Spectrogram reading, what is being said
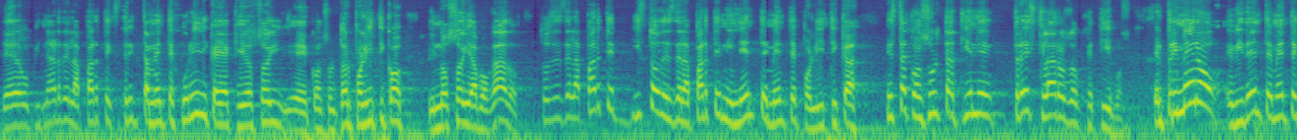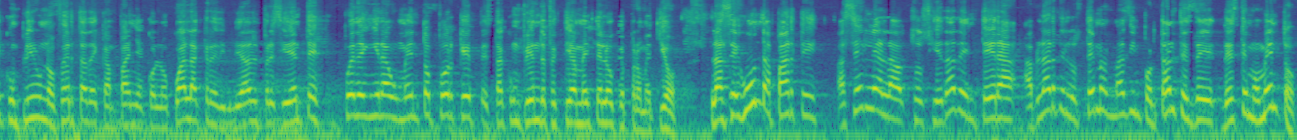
de opinar de la parte estrictamente jurídica, ya que yo soy eh, consultor político y no soy abogado. Entonces, desde la parte, visto desde la parte eminentemente política, esta consulta tiene tres claros objetivos. El primero, evidentemente, cumplir una oferta de campaña, con lo cual la credibilidad del presidente puede ir a aumento porque está cumpliendo efectivamente lo que prometió. La segunda parte, hacerle a la sociedad entera hablar de los temas más importantes de, este momento,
